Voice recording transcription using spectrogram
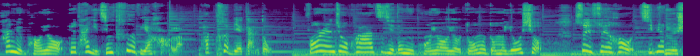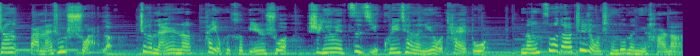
他女朋友对他已经特别好了，他特别感动。逢人就夸自己的女朋友有多么多么优秀，所以最后即便女生把男生甩了，这个男人呢，他也会和别人说是因为自己亏欠了女友太多。能做到这种程度的女孩呢，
